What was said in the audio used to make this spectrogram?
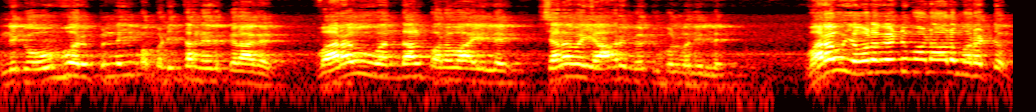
இன்னைக்கு ஒவ்வொரு பிள்ளையும் அப்படித்தான் இருக்கிறார்கள். வரவு வந்தால் பரவாயில்லை செலவை யாரும் ஏற்றுக்கொள்வதில்லை. வரவு எவ்வளவு வேண்டுமானாலும் வரட்டும்.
